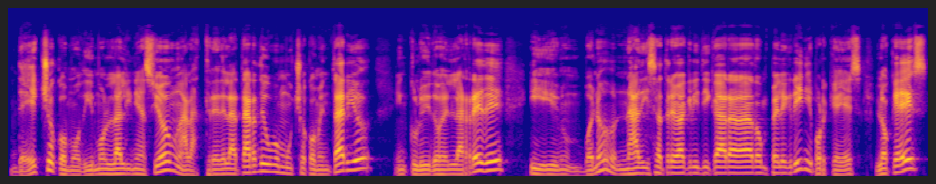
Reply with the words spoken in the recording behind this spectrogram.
De hecho, como dimos la alineación a las 3 de la tarde, hubo muchos comentarios, incluidos en las redes, y bueno, nadie se atreve a criticar a don Pellegrini porque es lo que es,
